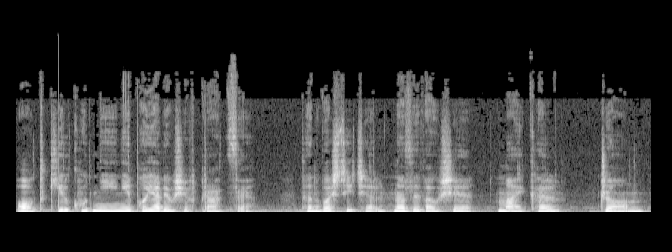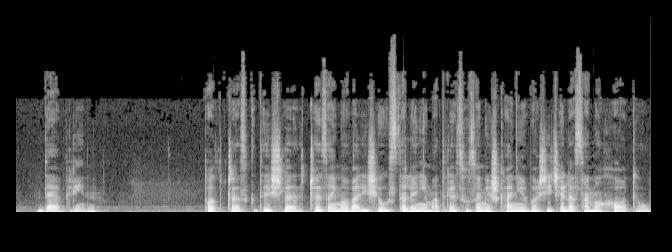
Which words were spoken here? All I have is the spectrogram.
od kilku dni nie pojawiał się w pracy. Ten właściciel nazywał się Michael John Devlin. Podczas gdy śledczy zajmowali się ustaleniem adresu zamieszkania właściciela samochodu,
